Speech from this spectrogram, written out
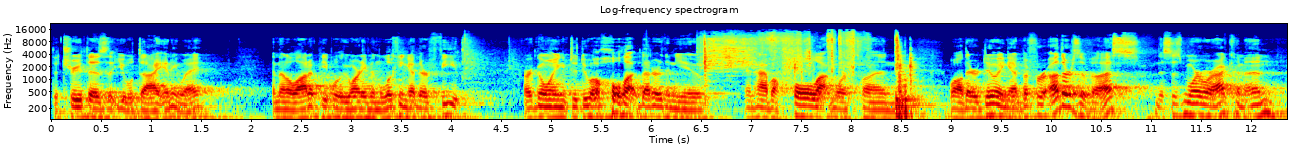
The truth is that you will die anyway, and that a lot of people who aren't even looking at their feet are going to do a whole lot better than you and have a whole lot more fun while they're doing it. But for others of us, this is more where I come in,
